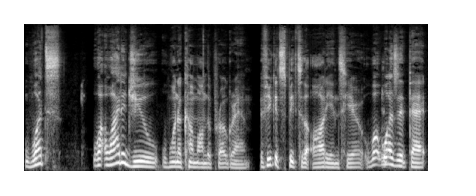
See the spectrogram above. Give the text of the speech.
what's wh- why did you want to come on the program? If you could speak to the audience here, what was it that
